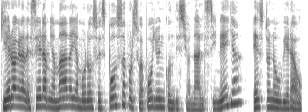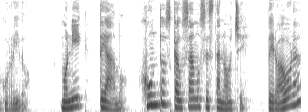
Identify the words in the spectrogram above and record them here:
Quiero agradecer a mi amada y amorosa esposa por su apoyo incondicional. Sin ella, esto no hubiera ocurrido. Monique, te amo. Juntos causamos esta noche, pero ahora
